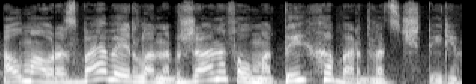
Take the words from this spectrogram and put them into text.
Алма Уразбаева, Ирлан Абжанов, Алматы, Хабар 24.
